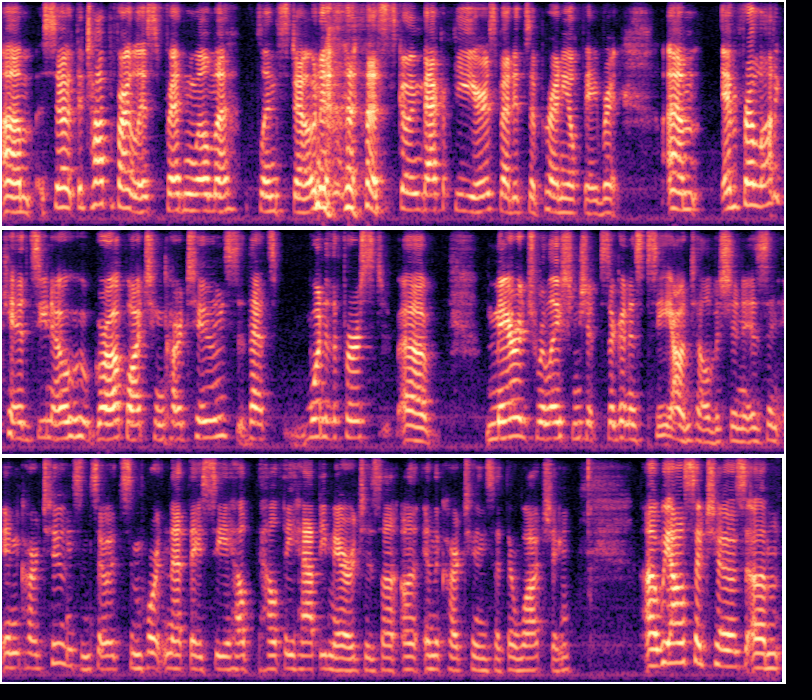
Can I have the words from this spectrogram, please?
Um, so at the top of our list, Fred and Wilma Flintstone. it's going back a few years, but it's a perennial favorite. Um, and for a lot of kids, you know, who grow up watching cartoons, that's one of the first uh, marriage relationships they're going to see on television is in, in, cartoons. And so it's important that they see health, healthy, happy marriages on, on, in the cartoons that they're watching. Uh, we also chose um,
